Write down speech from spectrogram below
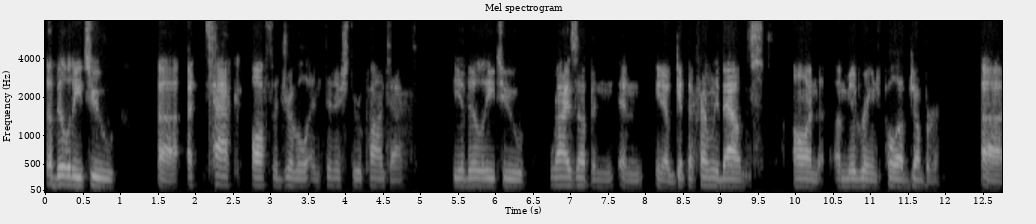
ability to uh, attack off the dribble and finish through contact. The ability to rise up and and you know get the friendly bounce on a mid range pull up jumper. Uh,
